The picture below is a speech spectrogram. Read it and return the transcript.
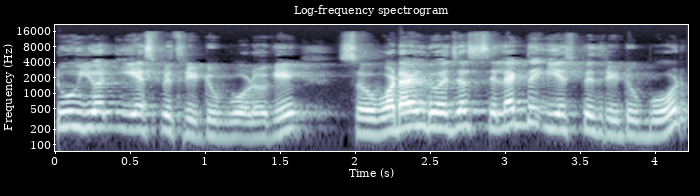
to your ESP32 board, okay? So what I'll do is just select the ESP32 board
